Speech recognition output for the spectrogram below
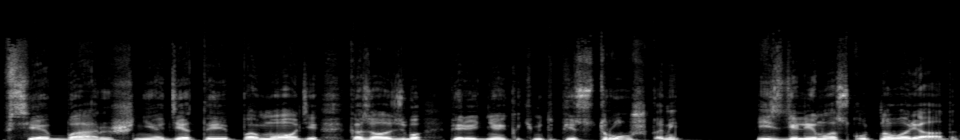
все барышни, одетые по моде, казалось бы, перед ней какими-то пеструшками, изделием лоскутного ряда.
